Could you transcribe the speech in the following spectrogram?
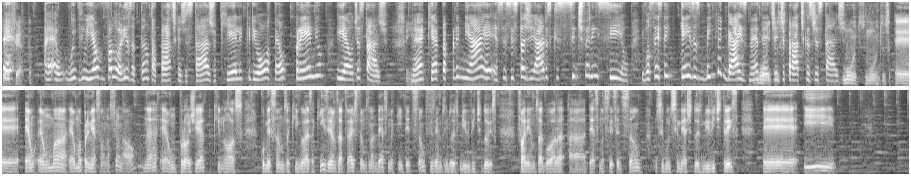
É, oferta. É, o IEL valoriza tanto a prática de estágio que ele criou até o prêmio IEL de estágio. Né? Que é para premiar esses estagiários que se diferenciam. E vocês têm cases bem legais, né? De, de, de, práticas de estágio. Muitos, muitos. É, é, é, uma, é uma premiação nacional, né? É um projeto que nós começamos aqui em Goiás há 15 anos atrás, estamos na 15ª edição, fizemos em 2022, faremos agora a 16ª edição, no segundo semestre de 2023. É, e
